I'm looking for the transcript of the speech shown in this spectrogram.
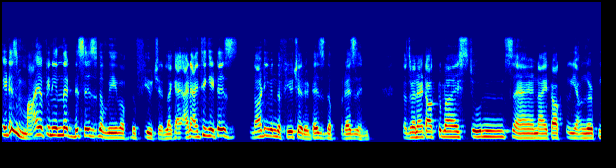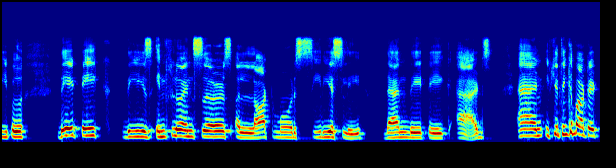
it is my opinion that this is the wave of the future. Like, I, and I think it is not even the future; it is the present because when I talk to my students and I talk to younger people, they take these influencers a lot more seriously than they take ads. And if you think about it,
